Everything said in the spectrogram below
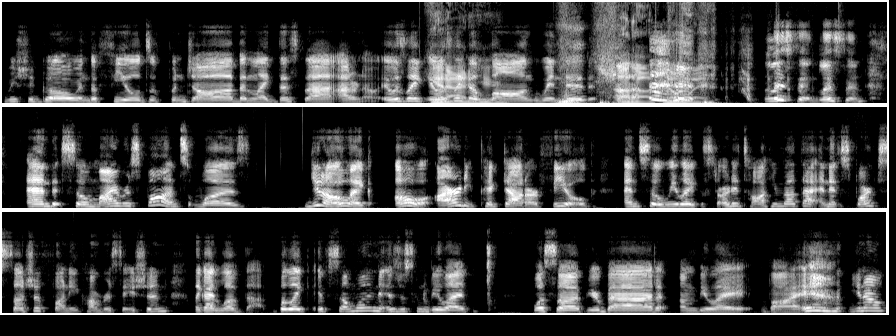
we should go in the fields of Punjab and like this, that. I don't know. It was like it Get was like a here. long-winded. Shut uh, up. No way. listen, listen. And so my response was, you know, like, oh, I already picked out our field. And so we like started talking about that and it sparked such a funny conversation. Like I love that. But like if someone is just gonna be like, What's up, you're bad, I'm be like, bye. you know?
